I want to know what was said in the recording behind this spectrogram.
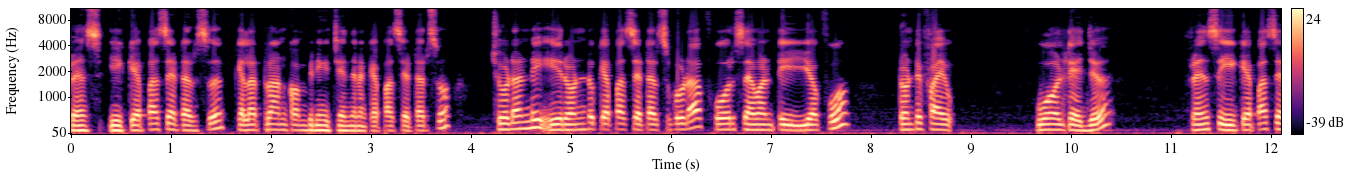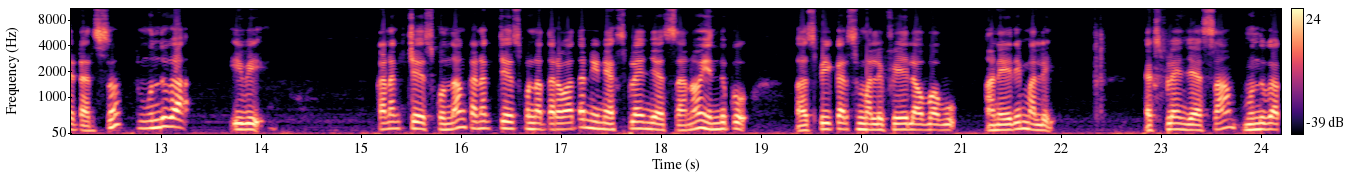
ఫ్రెండ్స్ ఈ కెపాసిటర్స్ కెలట్రాన్ కంపెనీకి చెందిన కెపాసిటర్స్ చూడండి ఈ రెండు కెపాసిటర్స్ కూడా four seventy UF twenty five voltage friends ఈ కెపాసిటర్స్ ముందుగా ఇవి కనెక్ట్ చేసుకుందాం. కనెక్ట్ చేసుకున్న తర్వాత నేను ఎక్స్ప్లెయిన్ చేస్తాను ఎందుకు స్పీకర్స్ మళ్ళీ ఫెయిల్ అవ్వవు అనేది మళ్ళీ ఎక్స్ప్లెయిన్ చేస్తాం. ముందుగా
